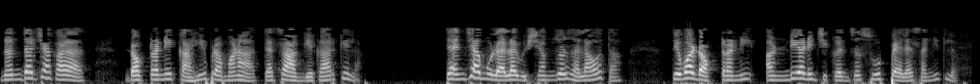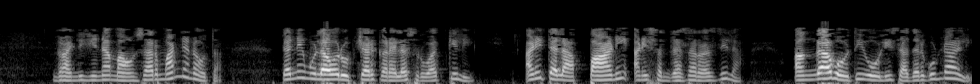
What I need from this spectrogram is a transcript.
नंतरच्या काळात डॉक्टरांनी काही प्रमाणात त्याचा अंगीकार केला. त्यांच्या मुलाला विषमजोर झाला होता तेव्हा डॉक्टरांनी अंडी आणि चिकनचं सूप प्यायला सांगितलं. गांधीजींना मांसाहार मान्य नव्हता. त्यांनी मुलावर उपचार करायला सुरुवात केली आणि त्याला पाणी आणि संत्र्याचा रस दिला. अंगाभोवती ओली चादर गुंडाळली.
